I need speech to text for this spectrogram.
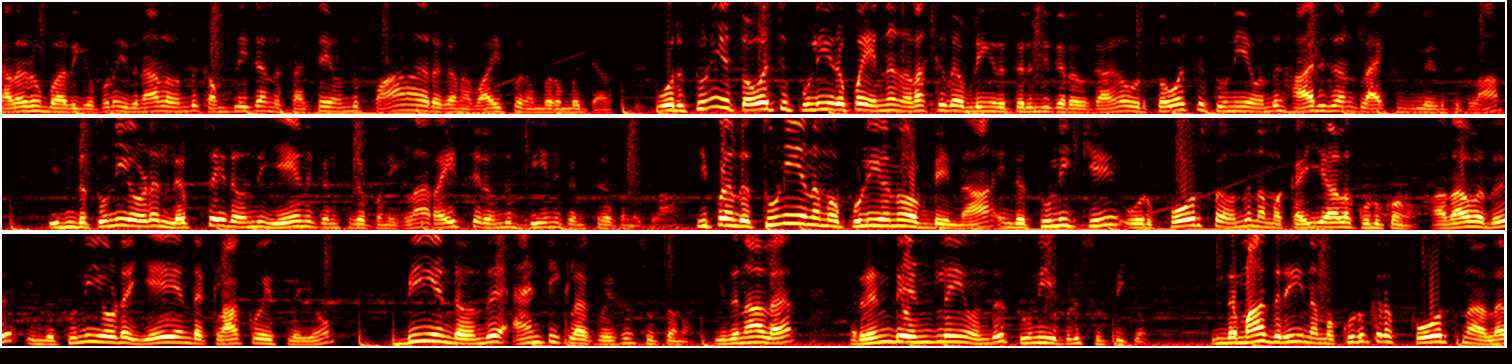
கலரும் பாதிக்கப்படும். இதனால வந்து கம்ப்ளீட்டாக அந்த சட்டையை வந்து பாலாகிறதுக்கான வாய்ப்பு ரொம்ப ரொம்ப ஜாஸ்தி. ஒரு துணியை துவைச்சு புளியிறப்ப என்ன நடக்குது அப்படிங்கிறத தெரிஞ்சுக்கிறதுக்காக ஒரு துவைச்ச துணியை வந்து ஹாரிசான்டல் ஆக்சஸில் எடுத்துக்கலாம். இந்த துணியோட லெஃப்ட் சைடை வந்து ஏன்னு கன்சிடர் பண்ணிக்கலாம். ரைட் சைடு வந்து பின்னு கன்சிடர் பண்ணிக்கலாம். இப்போ இந்த துணியை நம்ம புளியணும் அப்படின்னா இந்த துணிக்கு ஒரு ஃபோர்ஸை வந்து நம்ம கையால் கொடுக்கணும். அதாவது இந்த துணியோட ஏ என்ற கிளாக் வைஸ்லையும் பி எண்டை வந்து ஆன்டி கிளாக் வைஸும் சுற்றணும் இதனால ரெண்டு எண்ட்லேயும் வந்து துணி இப்படி சுற்றிக்கும் இந்த மாதிரி நம்ம கொடுக்குற ஃபோர்ஸ்னால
